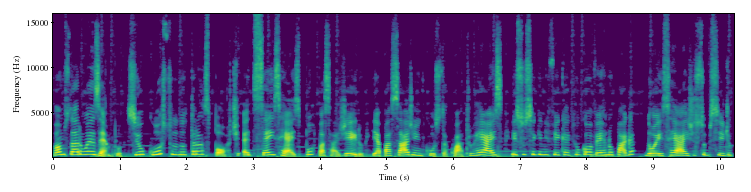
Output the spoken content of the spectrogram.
Vamos dar um exemplo. Se o custo do transporte é de R$ 6,00 por passageiro e a passagem custa R$ 4,00, isso significa que o governo paga R$ 2,00 de subsídio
